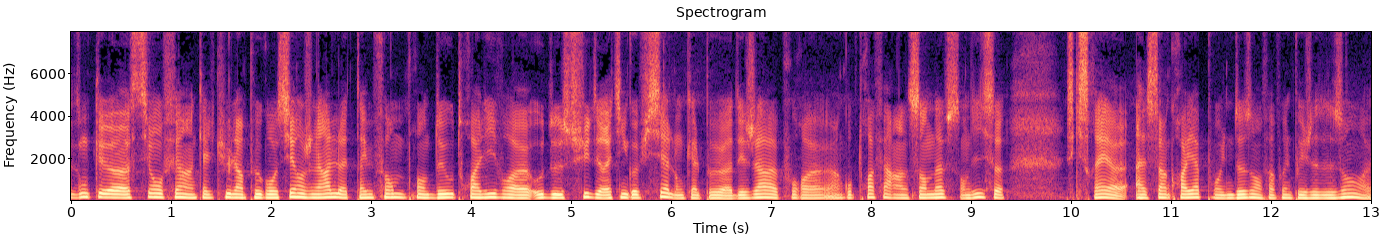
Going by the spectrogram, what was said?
Donc, euh, si on fait un calcul un peu grossier, en général, la Timeform prend deux ou trois livres euh, au-dessus des ratings officiels. Donc, elle peut déjà, pour un groupe 3, faire un 109, 110 ce qui serait euh, assez incroyable pour une deux ans, enfin pour une pouliche de deux ans, euh,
